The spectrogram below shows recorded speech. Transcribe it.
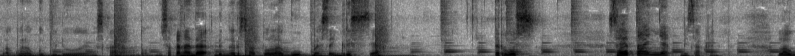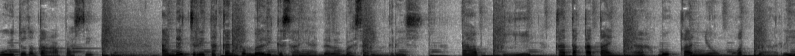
lagu-lagu judul yang sekarang tuh. Misalkan Anda denger satu lagu bahasa Inggris ya. Terus saya tanya misalkan, lagu itu tentang apa sih? Nah, Anda ceritakan kembali ke saya dalam bahasa Inggris tapi kata-katanya bukan nyomot dari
